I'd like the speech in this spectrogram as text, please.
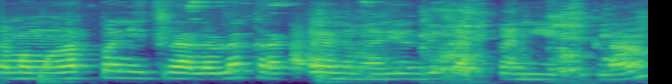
நம்ம மார்க் பண்ணியிருக்கிற அளவில் கரெக்டாக இந்த மாதிரி வந்து கட் பண்ணி எடுத்துக்கலாம்.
